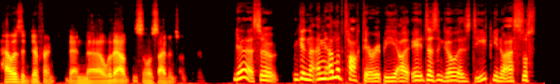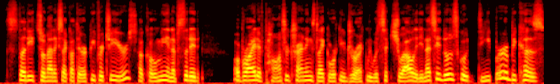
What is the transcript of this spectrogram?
How is it different than uh, without the psilocybin talk therapy? Yeah, so again, I mean, I love talk therapy. Uh, it doesn't go as deep. You know, I still studied somatic psychotherapy for two years, Hakomi, and I've studied a variety of tantra trainings, like working directly with sexuality. And I'd say those go deeper because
